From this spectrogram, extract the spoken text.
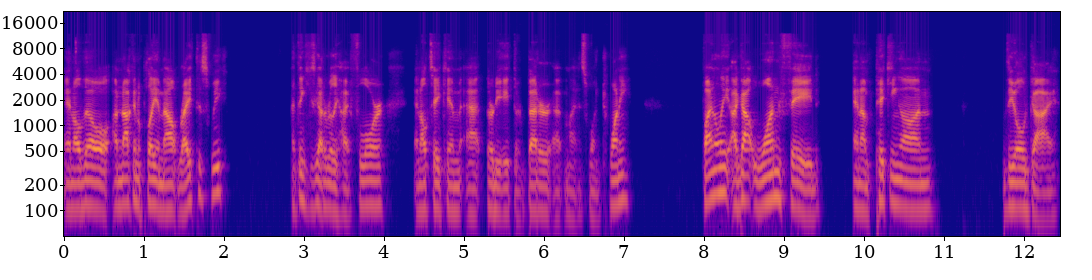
And although I'm not going to play him outright this week, I think he's got a really high floor, and I'll take him at 38th or better at minus 120. Finally, I got one fade, and I'm picking on the old guy,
